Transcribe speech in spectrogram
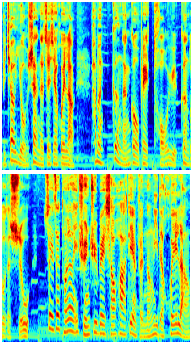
比较友善的这些灰狼，它们更能够被投予更多的食物。所以在同样一群具备消化淀粉能力的灰狼，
